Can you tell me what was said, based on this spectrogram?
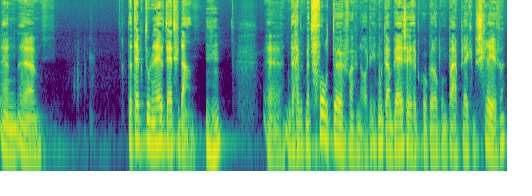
En ehm, dat heb ik toen een hele tijd gedaan. Mhm. Eh, daar heb ik met volle teug van genoten. Ik moet daarbij zeggen, heb ik ook wel op een paar plekken beschreven,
